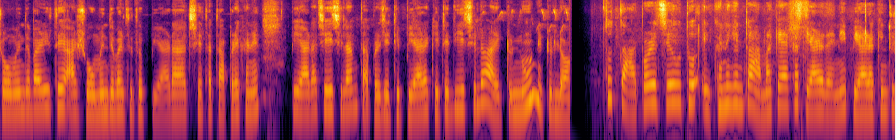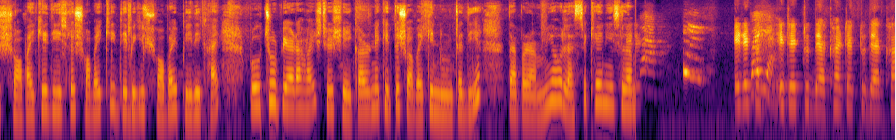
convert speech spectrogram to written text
সৌমেনদের বাড়িতে, আর সৌমেনদের বাড়িতে তো পেয়ারা আছে, তা তারপরে এখানে পেয়ারা চেয়েছিলাম, তারপরে যেটি পেয়ারা কেটে দিয়েছিল, আর একটু নুন, একটু লঙ্কা তো তারপরে যেহেতু এখানে কিন্তু আমাকে একটা পেয়ারা দেয়নি, পেয়ারা কিন্তু সবাইকে দিয়েছিল, সবাইকেই দেবে কি সবাই পেরে খায়, প্রচুর পেয়ারা হয়, তো সেই কারণে কিন্তু সবাইকে নুনটা দিয়ে তারপর আমিও লাস্টে খেয়ে নিয়েছিলাম। এটা একটু এটা একটু দেখা, এটা একটু দেখা।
